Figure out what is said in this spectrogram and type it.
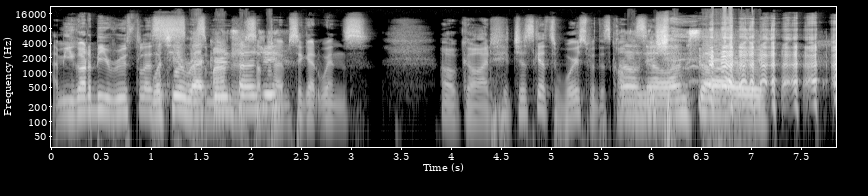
I mean, you got to be ruthless. What's your as a record? Sometimes to get wins. Oh God, it just gets worse with this conversation. Oh no, I'm sorry.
